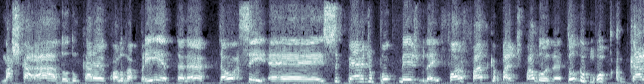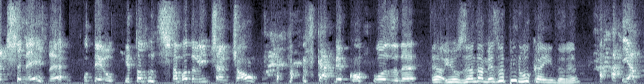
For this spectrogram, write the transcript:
mascarado ou de um cara com a luva preta, né? Então, assim, é, isso se perde um pouco mesmo, né? E fora o fato que o Bate falou, né? Todo mundo com cara de chinês, né? Fudeu. E todo mundo se chamando Lin Chan Chong, vai ficar meio confuso, né? É, e usando a mesma peruca ainda, né? A-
